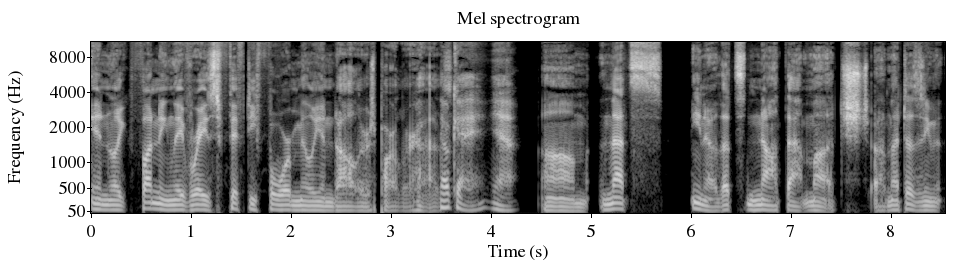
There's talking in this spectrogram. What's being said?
in like funding, they've raised fifty four million dollars. Parler has okay. Yeah. um, and that's you know that's not that much. Um, that doesn't even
